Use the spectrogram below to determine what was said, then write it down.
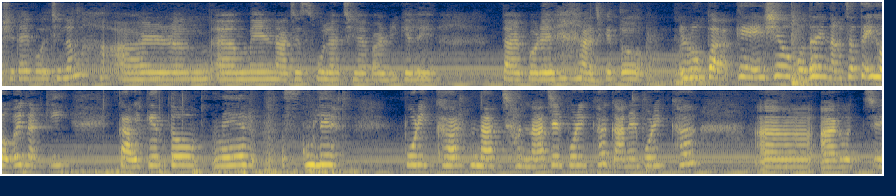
সেটাই বলছিলাম। আর মেয়ের নাচের স্কুল আছে আবার বিকেলে। তারপরে আজকে তো রূপাকে এসেও বোধহয় নাচাতেই হবে নাকি? কালকে তো মেয়ের স্কুলে পরীক্ষা, নাচ, নাচের পরীক্ষা, গানের পরীক্ষা আর হচ্ছে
